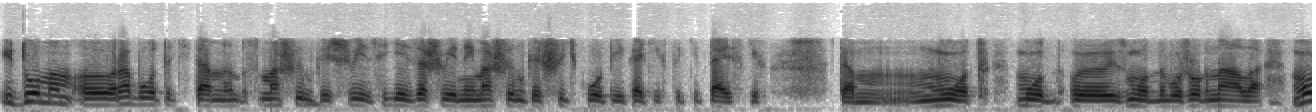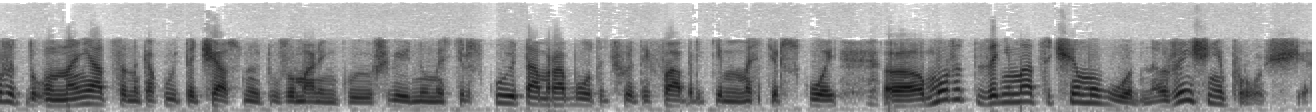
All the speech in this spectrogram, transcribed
и домом э, работать там с машинкой, швей, сидеть за швейной машинкой, шить копии каких-то китайских там мод, мод э, из модного журнала. Может он наняться на какую-то частную, ту же маленькую швейную мастерскую, там работать в этой фабрике мастерской. Э, может заниматься чем угодно. Женщине проще.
